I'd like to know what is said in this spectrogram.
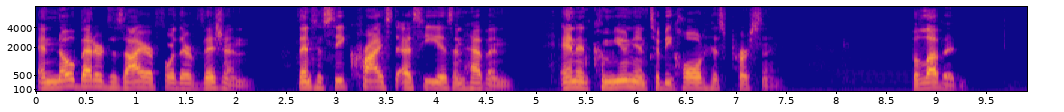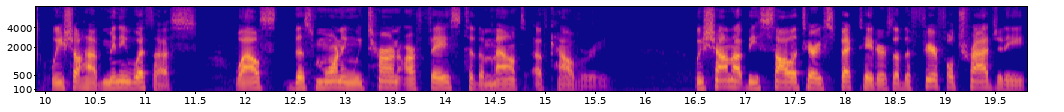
and no better desire for their vision than to see Christ as he is in heaven, and in communion to behold his person. Beloved, we shall have many with us, whilst this morning we turn our face to the Mount of Calvary. We shall not be solitary spectators of the fearful tragedy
